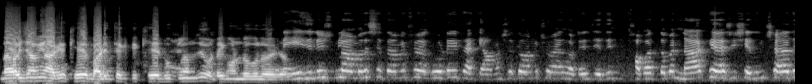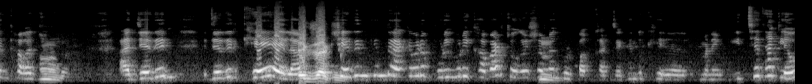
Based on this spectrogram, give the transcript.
না ওই যে আমি আগে খেয়ে বাড়ি থেকে খেয়ে ঢুকলাম যে ওটাই গন্ডগোল হয়ে মানে গেল। এই জিনিসগুলো আমাদের সাথে অনেক সময় ঘটেই থাকে আমার সাথে অনেক সময় ঘটে যেদিন খাবার দাবার না খেয়ে আসি সেদিন সারাদিন খাবার জুটলো না। আর যেদিন যেদিন খেয়ে এলাম সেদিন কিন্তু একেবারে ভুড়ি ভুড়ি খাবার চোখের সামনে ঘুরপাক খাচ্ছে কিন্তু মানে ইচ্ছে থাকলেও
